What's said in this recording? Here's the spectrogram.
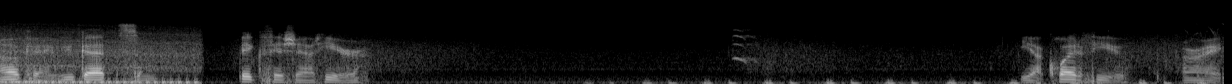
Okay, we've got some big fish out here. Yeah, quite a few. Alright.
